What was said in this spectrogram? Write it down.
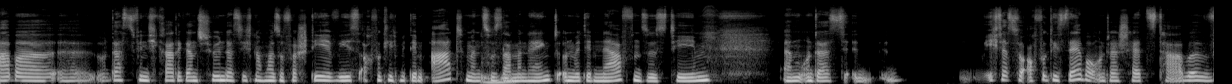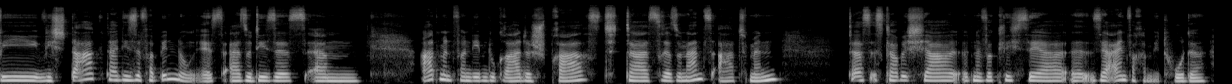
Aber, äh, und das finde ich gerade ganz schön, dass ich nochmal so verstehe, wie es auch wirklich mit dem Atmen mhm. zusammenhängt und mit dem Nervensystem. Ähm, und dass äh, ich das so auch wirklich selber unterschätzt habe, wie, wie stark da diese Verbindung ist. Also dieses ähm, Atmen, von dem du gerade sprachst, das Resonanzatmen, das ist, glaube ich, ja eine wirklich sehr, äh, sehr einfache Methode,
